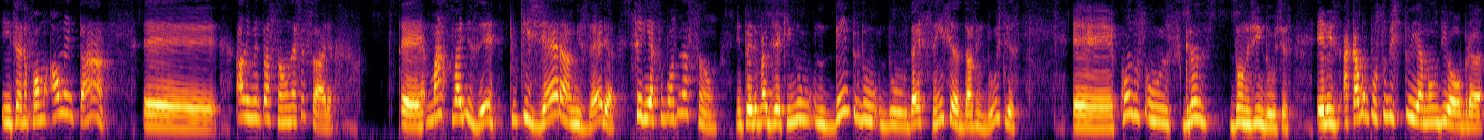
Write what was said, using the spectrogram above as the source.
e, de certa forma, aumentar é, a alimentação necessária é, Marx vai dizer que o que gera a miséria seria a subordinação. Então ele vai dizer que no, dentro do, do, da essência das indústrias, é, quando os, os, grandes donos de indústrias eles acabam por substituir a mão de obra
